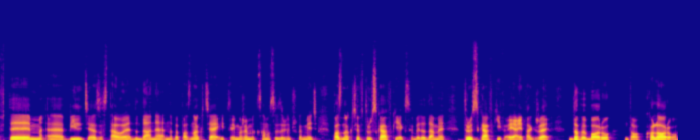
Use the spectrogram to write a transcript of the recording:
w tym e, buildzie zostały dodane nowe paznokcie i tutaj możemy to samo sobie zrobić, na przykład mieć paznokcie w truskawki, jak sobie dodamy truskawki w AI, także do wyboru, do koloru.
